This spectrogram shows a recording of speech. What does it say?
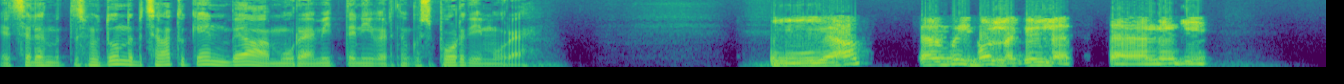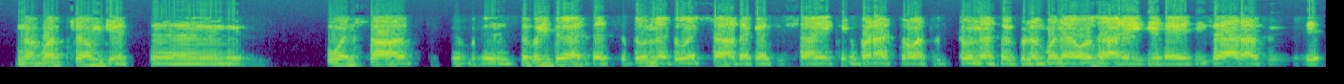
et selles mõttes mulle tundub, et see on natuke NBA mure, mitte niivõrd nagu spordimure. jah, võib olla küll, et äh, mingi noh, vot see ongi, et äh, USA-d, sa võid öelda, et sa tunned USA-d, aga siis sa ikkagi paratamatult tunned võib-olla mõne osariigi neid iseärasusi.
